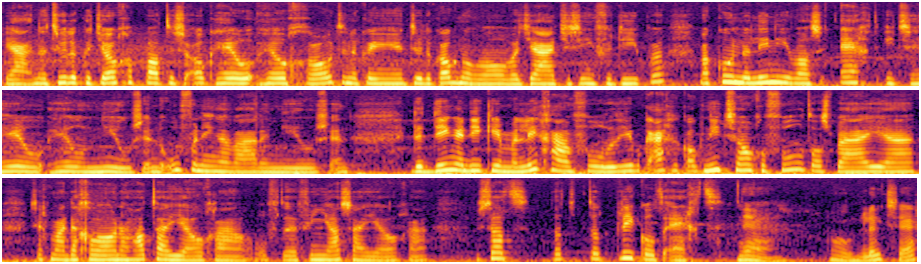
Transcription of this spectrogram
ja, natuurlijk het yogapad is ook heel, heel groot. En daar kun je natuurlijk ook nog wel wat jaartjes in verdiepen. Maar Kundalini was echt iets heel, heel nieuws. En de oefeningen waren nieuws. En de dingen die ik in mijn lichaam voelde, die heb ik eigenlijk ook niet zo gevoeld als bij uh, zeg maar de gewone Hatha yoga of de Vinyasa yoga. Dus dat, dat, dat prikkelt echt. Ja, oh, leuk zeg.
